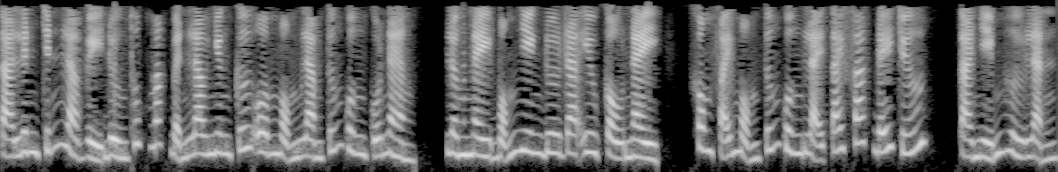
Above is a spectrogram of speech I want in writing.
tạ Linh chính là vị đường thúc mắc bệnh lao nhưng cứ ôm mộng làm tướng quân của nàng, lần này bỗng nhiên đưa ra yêu cầu này, không phải mộng tướng quân lại tái phát đấy chứ, tà nhiễm hừ lạnh,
